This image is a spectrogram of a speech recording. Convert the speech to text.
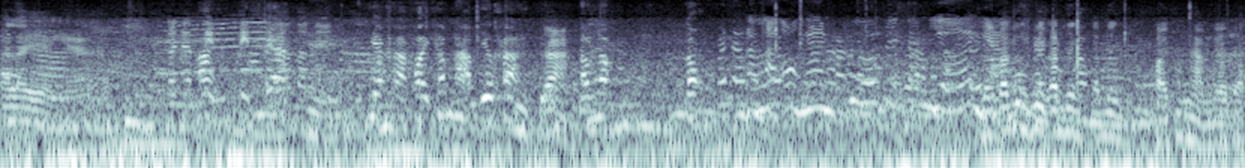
อะไรอย่างเงี้ยก็จะติดติดไปแล้วตอนนี้เพียงค่ะขออีกคำถามเดียวค่ะจ้ะเราเราเรา หลังๆออกงานคู่ด้วยกันเยอะอย่างเดี๋ยวเงี้ยแป๊บนึงพี่แป๊บนึงแป๊บนึงขอคำถามเดียวจ้ะ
